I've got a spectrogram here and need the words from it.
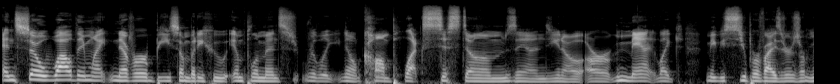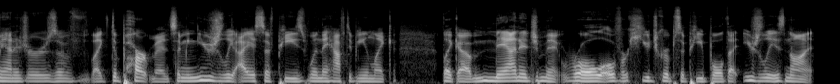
And so while they might never be somebody who implements really you know complex systems and you know are man like maybe supervisors or managers of like departments i mean usually isfps when they have to be in like like a management role over huge groups of people that usually is not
